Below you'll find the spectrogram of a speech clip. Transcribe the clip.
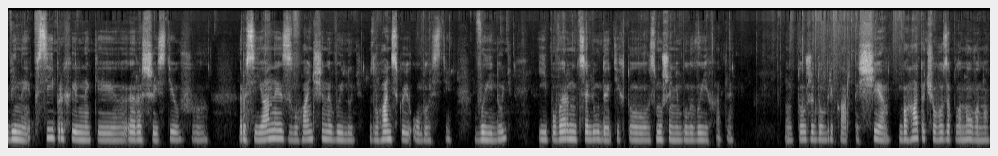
війни. Всі прихильники расистів, е, росіяни з Луганщини вийдуть, з Луганської області вийдуть і повернуться люди, ті, хто змушені були виїхати. От, Дуже добрі карти. Ще багато чого заплановано.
